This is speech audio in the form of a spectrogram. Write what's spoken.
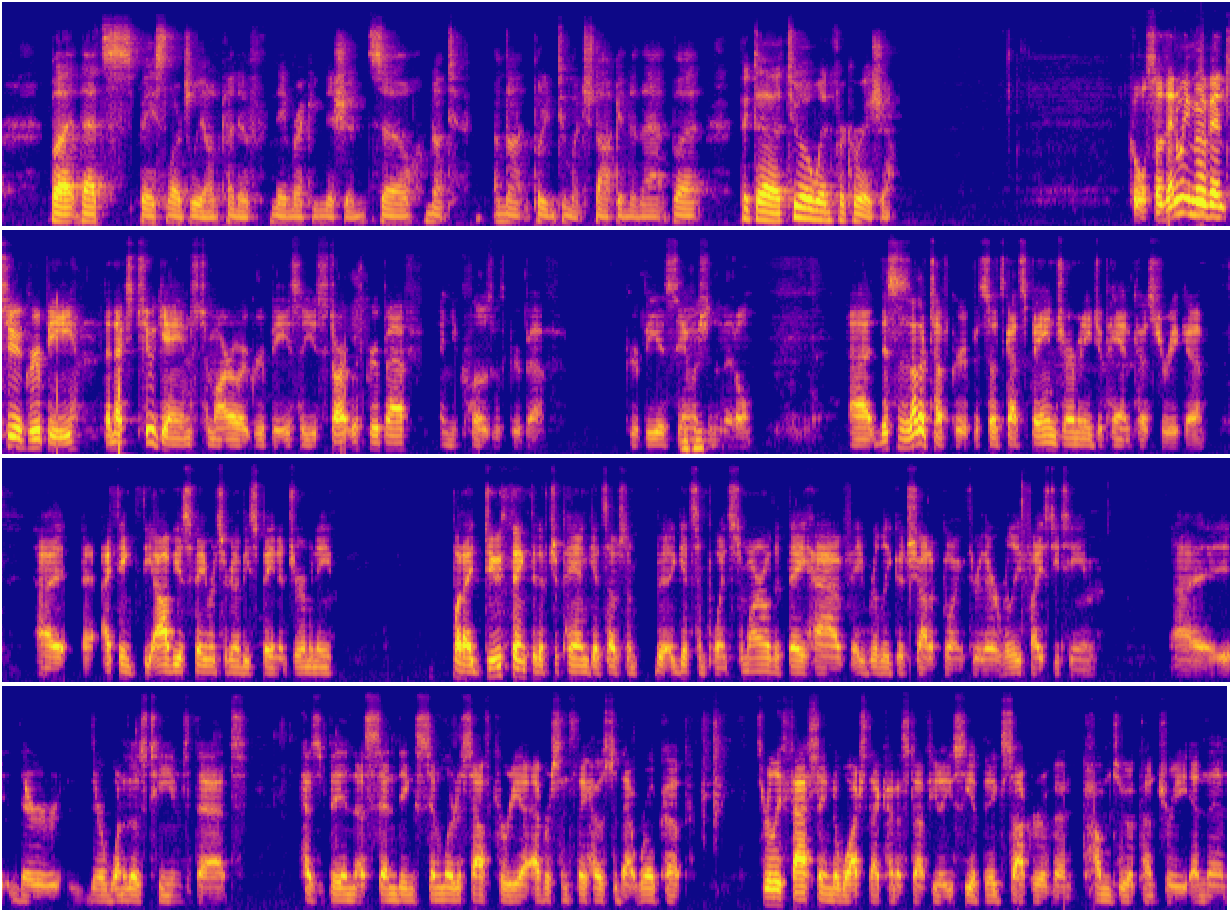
but that's based largely on kind of name recognition. So I'm not I'm not putting too much stock into that, but picked a 2-0 win for Croatia. Cool. So then we move into Group E. The next two games tomorrow are Group E. So you start with Group F and you close with Group F. Group E is sandwiched mm-hmm. in the middle. Uh, this is another tough group. So it's got Spain, Germany, Japan, Costa Rica. Uh, I think the obvious favorites are going to be Spain and Germany, but I do think that if Japan gets up some gets some points tomorrow, that they have a really good shot of going through. They're a really feisty team. Uh, they're they're one of those teams that has been ascending similar to South Korea ever since they hosted that World Cup. It's really fascinating to watch that kind of stuff. You know, you see a big soccer event come to a country and then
